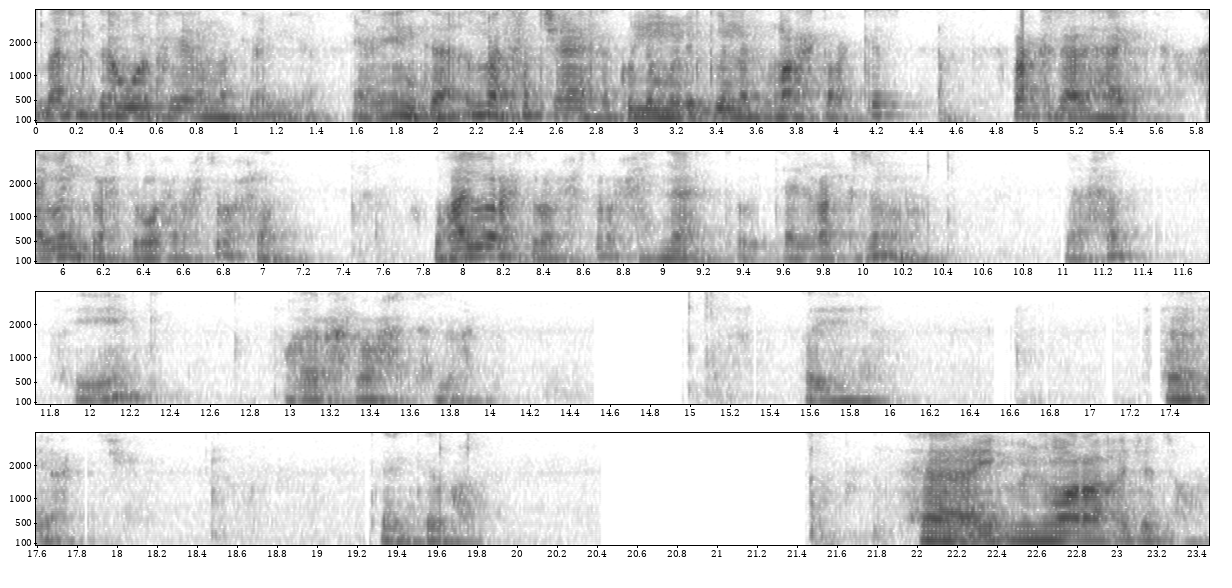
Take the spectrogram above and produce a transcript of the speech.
2 ضل تدور فيها لما تلاقيها يعني. أنت ما تحطش عينك على كل molecule ما راح تركز ركز على هاي. هاي وين راح تروح؟ راح تروح هون. وهاي وين راح تروح؟ راح تروح هناك. وبالتالي ركزوا هنا لاحظ؟ هيك. وهاي راح راحت هناك. هاي هي. هاي راح تجي. تنتبه. هاي من وراء أجتهم.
